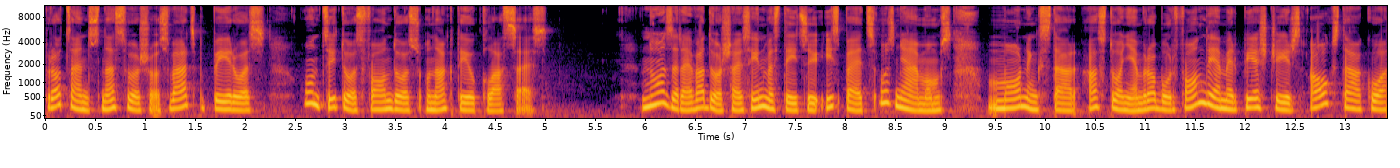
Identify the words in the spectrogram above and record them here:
procentus nesošos vērtspapīros un citos fondos un aktīvu klasēs. Nozarē vadošais investīciju izpētes uzņēmums Morningstar astoņiem robūru fondiem ir piešķīris augstāko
